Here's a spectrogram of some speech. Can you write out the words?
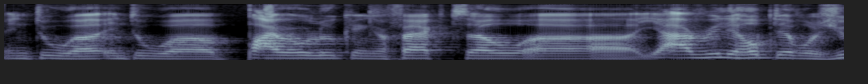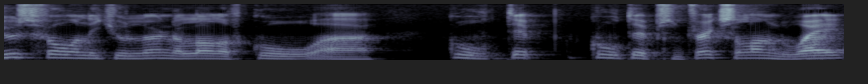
into a, into a pyro looking effect. So uh, yeah, I really hope that was useful and that you learned a lot of cool, uh, cool tip, cool tips and tricks along the way.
